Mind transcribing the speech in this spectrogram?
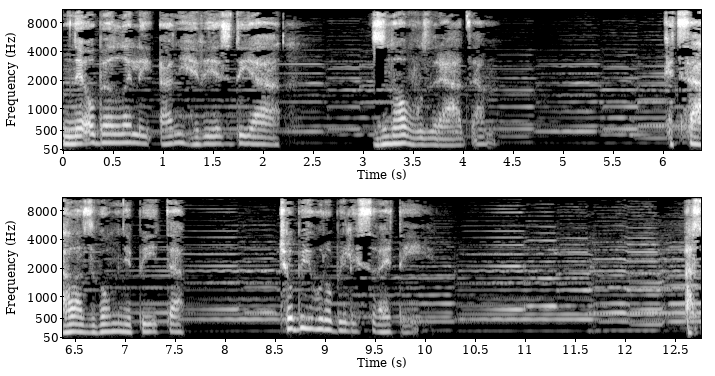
Neobeleli ani hviezdy a znovu zrádzam. Keď sa hlas vo mne pýta, čo by urobili svetí? A z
